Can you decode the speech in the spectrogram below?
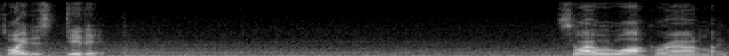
so I just did it. So I would walk around like,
